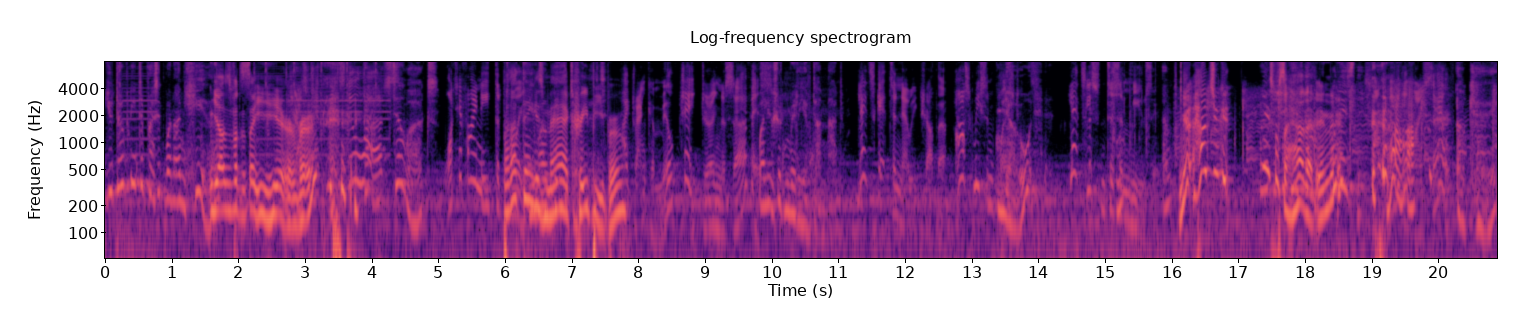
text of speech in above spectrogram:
you don't need to press it when I'm here. Yeah, I was about to say he here, bro. Still works. Still works. What if I need the Bro, that thing is won't mad creepy, bro. I drank a milkshake during the service. Well, you shouldn't really have done that. Let's get to know each other. Ask me some questions. No. Let's listen to some music. Um, Yeah, how'd you get? Are You ain't supposed to have that in there. there. is this? I made it myself. okay.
